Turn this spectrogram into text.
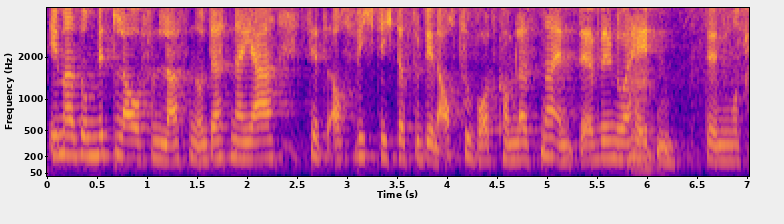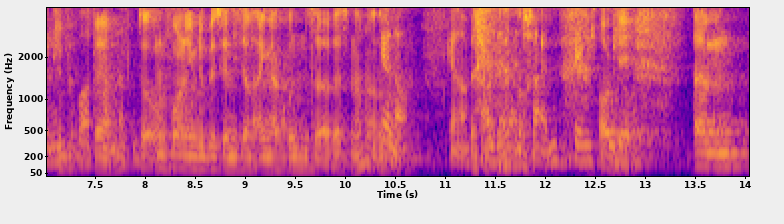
immer so mitlaufen lassen und dachte, na ja, ist jetzt auch wichtig, dass du den auch zu Wort kommen lässt. Nein, der will nur mhm. haten. Den musst du nicht zu Wort kommen lassen. Und vor allen Dingen, du bist ja nicht dein eigener Kundenservice, ne? Also genau, genau. Selber entscheiden, wem ich okay. Ähm,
